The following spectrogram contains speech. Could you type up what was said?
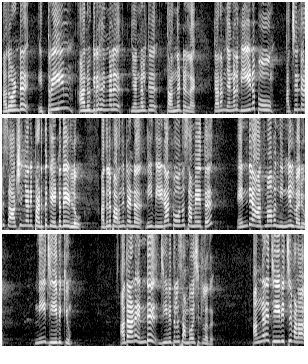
അതുകൊണ്ട് ഇത്രയും അനുഗ്രഹങ്ങൾ ഞങ്ങൾക്ക് തന്നിട്ടുള്ളത് കാരണം ഞങ്ങൾ വീണ് പോവും. അച്ഛന്റെ ഒരു സാക്ഷി ഞാൻ ഇപ്പം അടുത്ത് കേട്ടതേ ഉള്ളൂ. അതിൽ പറഞ്ഞിട്ടുണ്ട് നീ വീഴാൻ പോകുന്ന സമയത്ത് എന്റെ ആത്മാവ് നിന്നിൽ വരും. നീ ജീവിക്കും. അതാണ് എന്റെ ജീവിതത്തിൽ സംഭവിച്ചിട്ടുള്ളത്. അങ്ങനെ ജീവിച്ച് വള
